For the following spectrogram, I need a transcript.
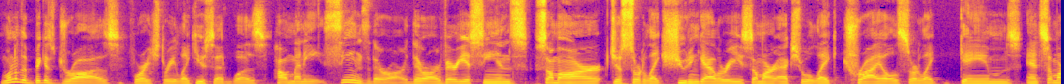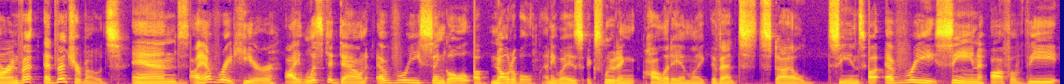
one of the biggest draws for H3, like you said, was how many scenes there are. There are various scenes. Some are just sort of like shooting galleries, some are actual like trials, sort of like games, and some are inve- adventure modes. And I have right here, I listed down every single uh, notable, anyways, excluding holiday and like event style scenes. Uh, every scene off of the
